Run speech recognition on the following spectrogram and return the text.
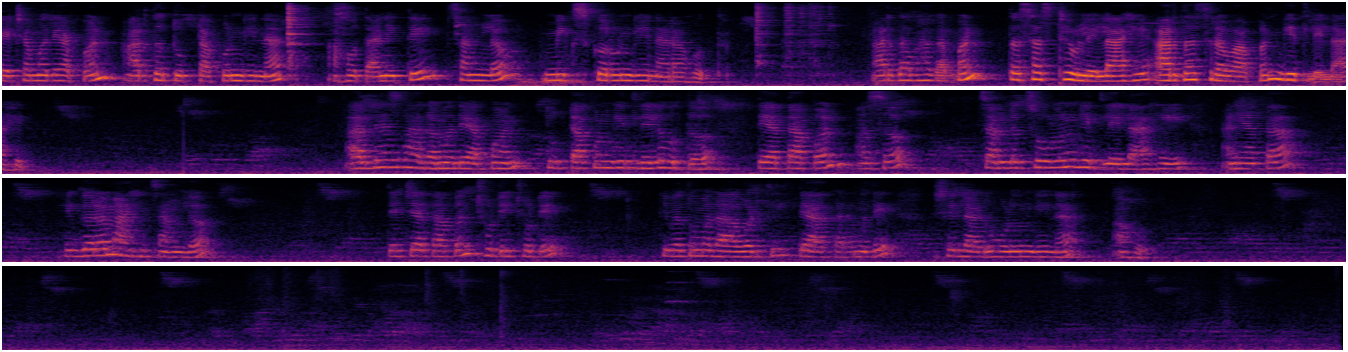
त्याच्यामध्ये आपण अर्ध तूप टाकून घेणार आहोत आणि ते चांगलं मिक्स करून घेणार आहोत. अर्धा भाग आपण तसाच ठेवलेला आहे अर्धाच रवा आपण घेतलेला आहे. अर्ध्याच भागामध्ये आपण तूप टाकून घेतलेलं होतं ते आता आपण असं चांगलं चोळून घेतलेलं आहे. आणि आता हे गरम आहे चांगलं. त्याचे आता आपण छोटे छोटे किंवा तुम्हाला आवडतील त्या आकारामध्ये असे लाडू वळून घेणार आहोत.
